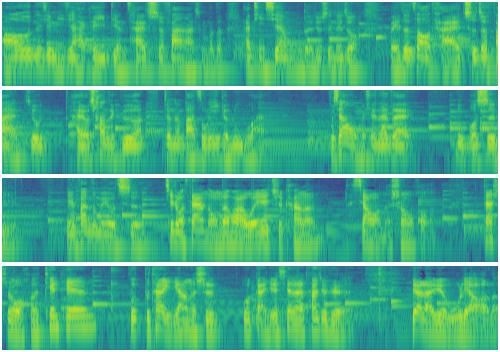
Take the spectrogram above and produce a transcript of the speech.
然后那些明星还可以点菜吃饭啊什么的，还挺羡慕的，就是那种围着灶台吃着饭就。还有唱着歌就能把综艺给录完，不像我们现在在录播室里连饭都没有吃。这种三农的话，我也只看了《向往的生活》，但是我和天天不不太一样的是，我感觉现在他就是越来越无聊了。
